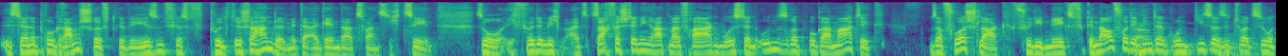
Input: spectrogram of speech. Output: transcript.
ist ja eine Programmschrift gewesen fürs politische Handeln mit der Agenda 2010. So, ich würde mich als Sachverständigenrat mal fragen, wo ist denn unsere Programmatik? Unser Vorschlag für die nächste, genau vor dem ja. Hintergrund dieser Situation,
